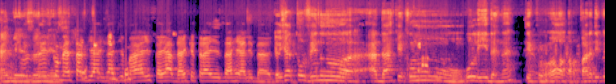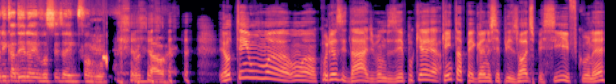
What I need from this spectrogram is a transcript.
É mesmo. Os é mesmo. começam a viajar demais, aí a Dark traz a realidade. Eu já tô vendo a a Dark como o líder, né? Tipo, ó, para de brincadeira aí, vocês aí, por favor. Total. Eu tenho uma, uma curiosidade, vamos dizer, porque quem tá pegando esse episódio específico, né?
